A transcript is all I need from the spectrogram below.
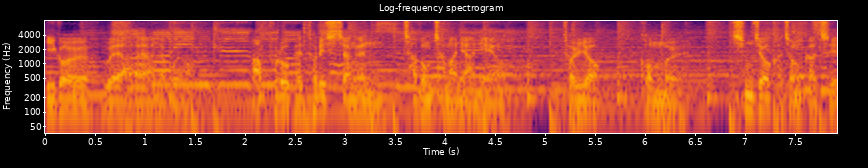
이걸 왜 알아야 하냐고요. 앞으로 배터리 시장은 자동차만이 아니에요. 전력, 건물, 심지어 가정까지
